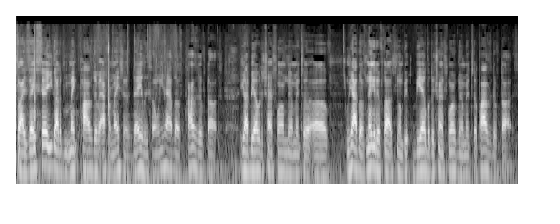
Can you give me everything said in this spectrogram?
So, like they said, you got to make positive affirmations daily. So, when you have those positive thoughts, you got to be able to transform them into. Uh, we have those negative thoughts, you're gonna be, be able to transform them into positive thoughts.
